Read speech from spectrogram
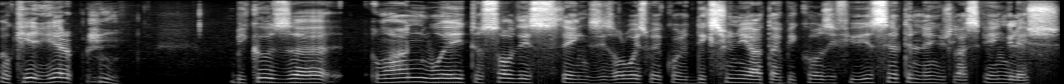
Okay, here, because uh, one way to solve these things is always what we call dictionary attack, because if you use certain language like English,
